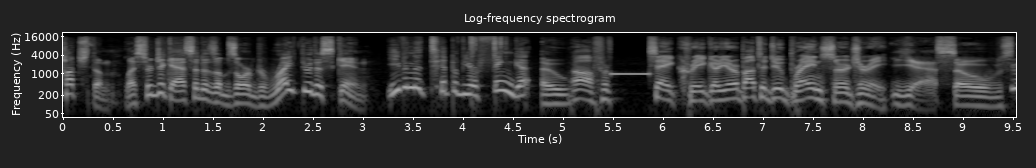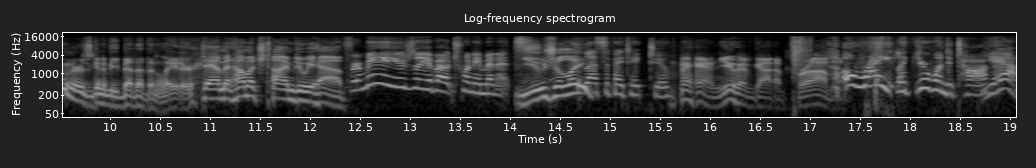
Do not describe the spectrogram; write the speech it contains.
touch them. Lysergic acid is absorbed right through the skin. Even the tip of your finger. Oh. Oh, for sake, Krieger, you're about to do brain surgery. Yeah, so sooner is gonna be better than later. Damn it, how much time do we have? For me, usually about 20 minutes. Usually? Less if I take two. Man, you have got a problem. Oh, right, like you're one to talk. Yeah,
